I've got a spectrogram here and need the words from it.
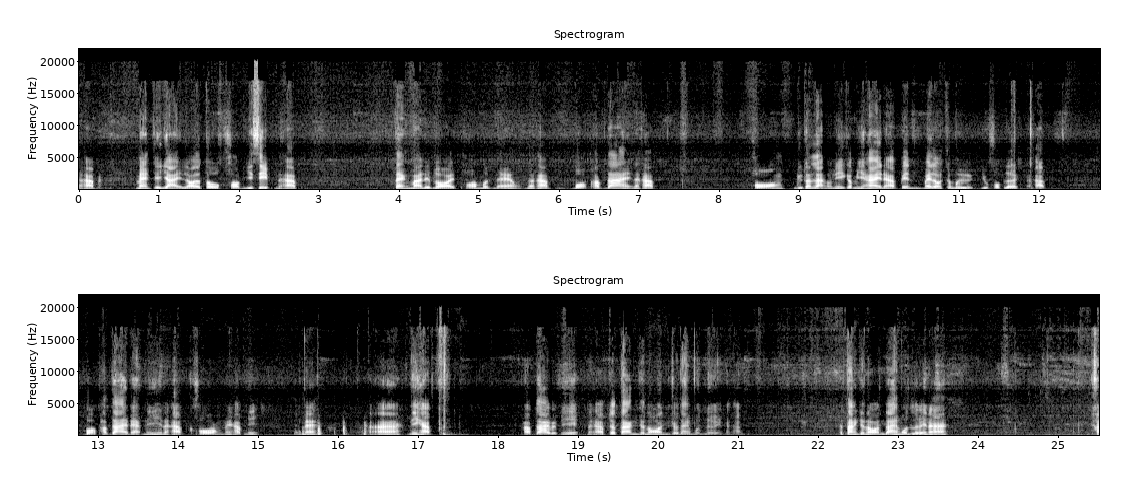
นะครับ แม็กจะใหญ่ล้อโตขอบ 20 นะครับ แต่งมาเรียบร้อยพร้อมหมดแล้วนะครับเบาะพับได้นะครับ ของอยู่ด้านหลังตรงนี้ก็มีให้นะครับ เป็นไม่ร้อนเครื่องมืออยู่ครบเลยนะครับเบาะพับได้แบบนี้นะครับคล้องนะครับนี่เห็นไหมอ่านี่ครับ พับได้แบบนี้นะครับ จะตั้งจะนอนก็ได้หมดเลยนะครับ จะตั้งจะนอนได้หมดเลยนะ ใคร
